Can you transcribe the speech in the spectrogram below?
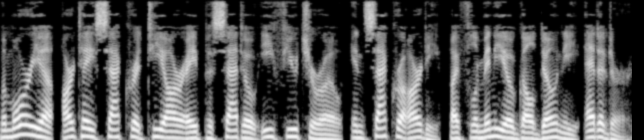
Memoria, Arte Sacra tra Passato e Futuro, in Sacra Arte, by Flaminio Gualdoni editor,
